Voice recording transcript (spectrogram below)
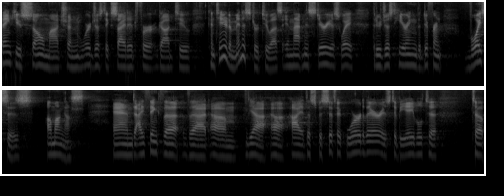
Thank you so much. And we're just excited for God to continue to minister to us in that mysterious way through just hearing the different voices among us. And I think the, that, um, yeah, uh, I, the specific word there is to be able to, to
